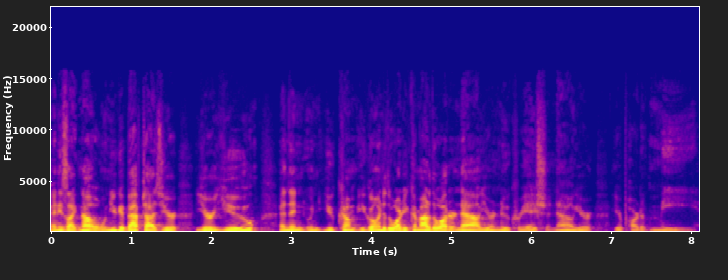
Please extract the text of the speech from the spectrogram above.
And he's like, no, when you get baptized, you're, you're you. And then when you come, you go into the water, you come out of the water, now you're a new creation. Now you're, you're part of me.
